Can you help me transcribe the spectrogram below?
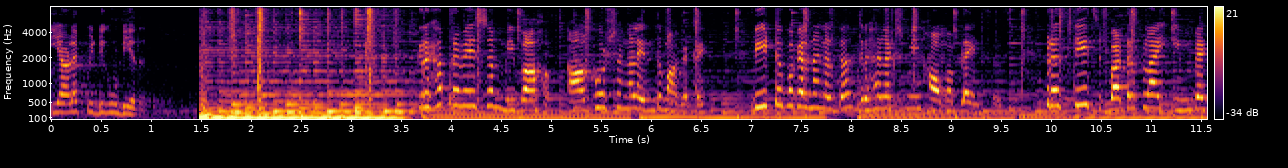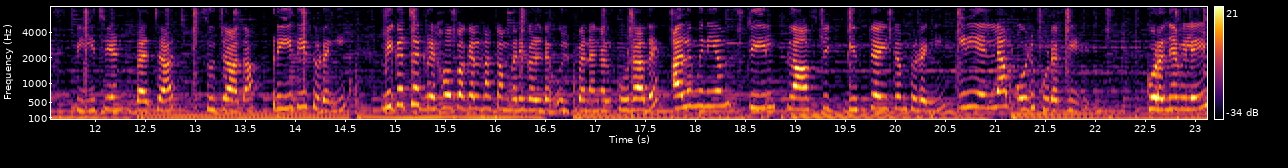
ഇയാളെ പിടികൂടിയത്. ഗൃഹപ്രവേശം വിവാഹം ആഘോഷങ്ങൾ എന്തുമാകട്ടെ? വീട്ടുപകരണങ്ങൾക്ക് Grihalakshmi home appliances Prestige Butterfly Impex Pigeon Bajaj Sujata Preethi തുടങ്ങി മികച്ച ഗൃഹോപകരണ കമ്പനികളുടെ ഉൽപ്പന്നങ്ങൾ കൂടാതെ aluminium steel plastic gift item തുടങ്ങി ഇനി എല്ലാം ഒരു കുടക്കീഴിൽ. കുറഞ്ഞ വിലയിൽ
